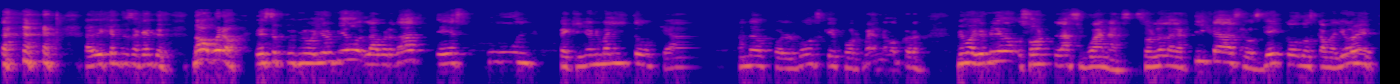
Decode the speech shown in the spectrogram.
hay gentes a gentes. No, bueno, este, pues mi mayor miedo, la verdad, es un pequeño animalito que anda por el bosque, por, bueno. Mi mayor miedo son las iguanas, son las lagartijas, los geckos, los camaleones,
